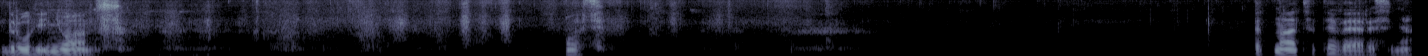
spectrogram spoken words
другий нюанс. Ось. П'ятнадцяте вересня.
